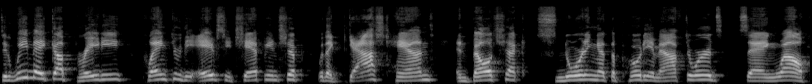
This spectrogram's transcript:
Did we make up Brady playing through the AFC Championship with a gashed hand and Belichick snorting at the podium afterwards, saying, well,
